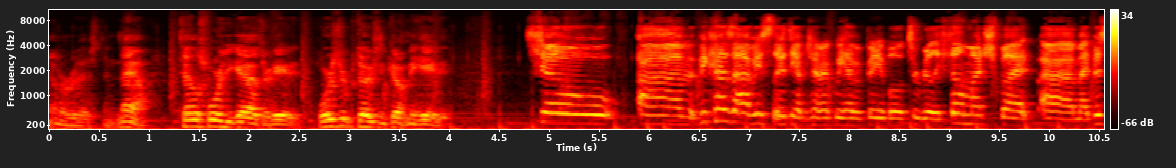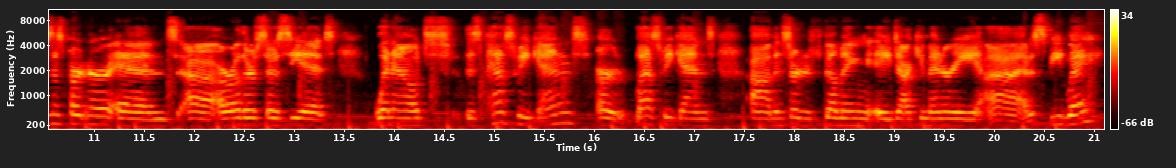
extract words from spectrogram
interesting. Now, tell us where you guys are headed. Where's your production company headed? So, um, because obviously with the epidemic we haven't been able to really film much, but uh, my business partner and uh, our other associate went out this past weekend or last weekend um, and started filming a documentary uh, at a speedway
